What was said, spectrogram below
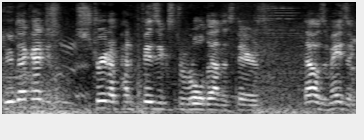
Dude, that guy just straight up had physics to roll down the stairs. That was amazing.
